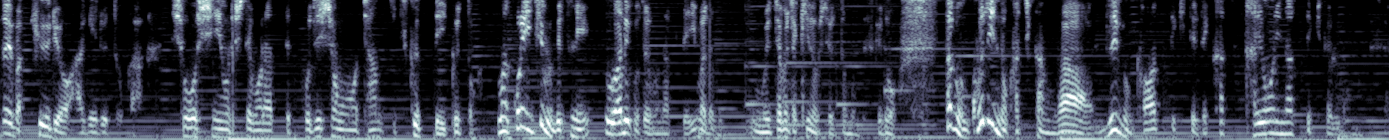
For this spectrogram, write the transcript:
例えば給料を上げるとか、昇進をしてもらって、ポジションをちゃんと作っていくとか、まあこれ一部別に悪いことでもなくて、今でもめちゃめちゃ機能してると思うんですけど、多分個人の価値観が随分変わってきてて、かつ多様になってきてると思うんですよ。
